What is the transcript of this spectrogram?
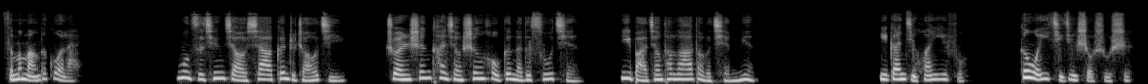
怎么忙得过来？穆子清脚下跟着着急，转身看向身后跟来的苏浅，一把将他拉到了前面。你赶紧换衣服，跟我一起进手术室。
